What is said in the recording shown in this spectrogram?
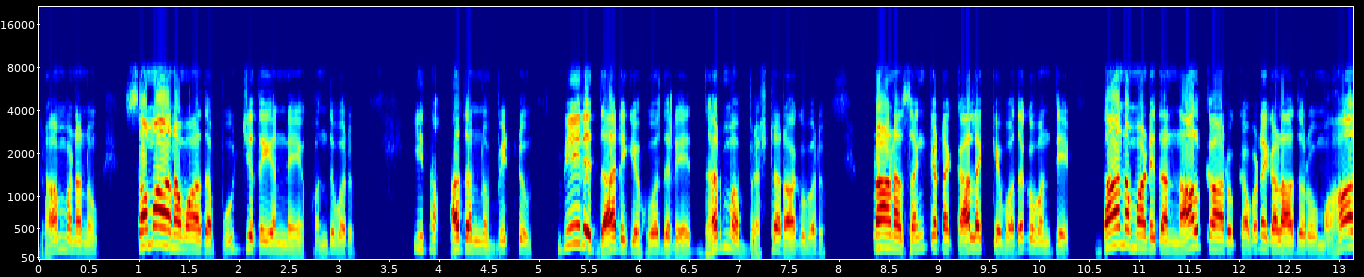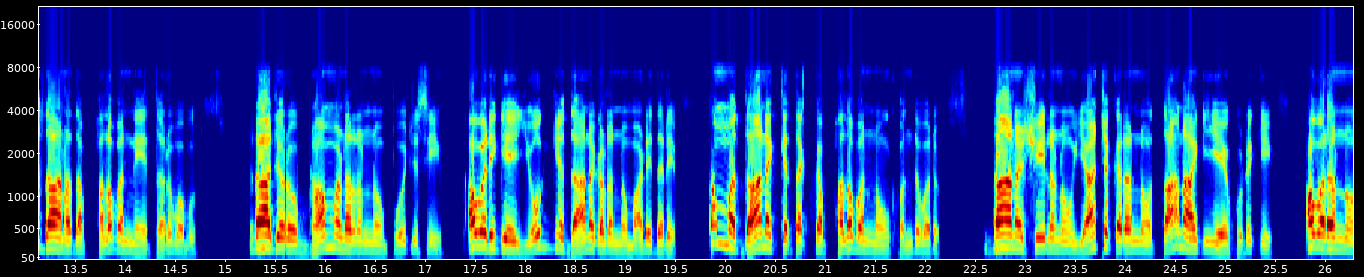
ಬ್ರಾಹ್ಮಣನು ಸಮಾನವಾದ ಪೂಜ್ಯತೆಯನ್ನೇ ಹೊಂದುವರು. ಇದು ಅದನ್ನು ಬಿಟ್ಟು ಬೇರೆ ದಾರಿಗೆ ಹೋದರೆ ಧರ್ಮ ಭ್ರಷ್ಟರಾಗುವರು ಪ್ರಾಣ ಸಂಕಟ ಕಾಲಕ್ಕೆ ಒದಗುವಂತೆ ದಾನ ಮಾಡಿದ ನಾಲ್ಕಾರು ಕವಡೆಗಳಾದರೂ ಮಹಾದಾನದ ಫಲವನ್ನೇ ತರುವವು. ರಾಜರು ಬ್ರಾಹ್ಮಣರನ್ನು ಪೂಜಿಸಿ ಅವರಿಗೆ ಯೋಗ್ಯ ದಾನಗಳನ್ನು ಮಾಡಿದರೆ ತಮ್ಮ ದಾನಕ್ಕೆ ತಕ್ಕ ಫಲವನ್ನು ಹೊಂದುವರು. ದಾನಶೀಲನು ಯಾಚಕರನ್ನು ತಾನಾಗಿಯೇ ಹುಡುಕಿ ಅವರನ್ನು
